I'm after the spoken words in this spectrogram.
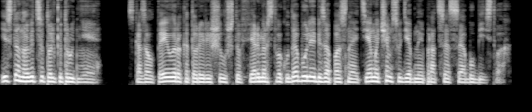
и становится только труднее сказал Тейлор, который решил, что фермерство куда более безопасная тема, чем судебные процессы об убийствах.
